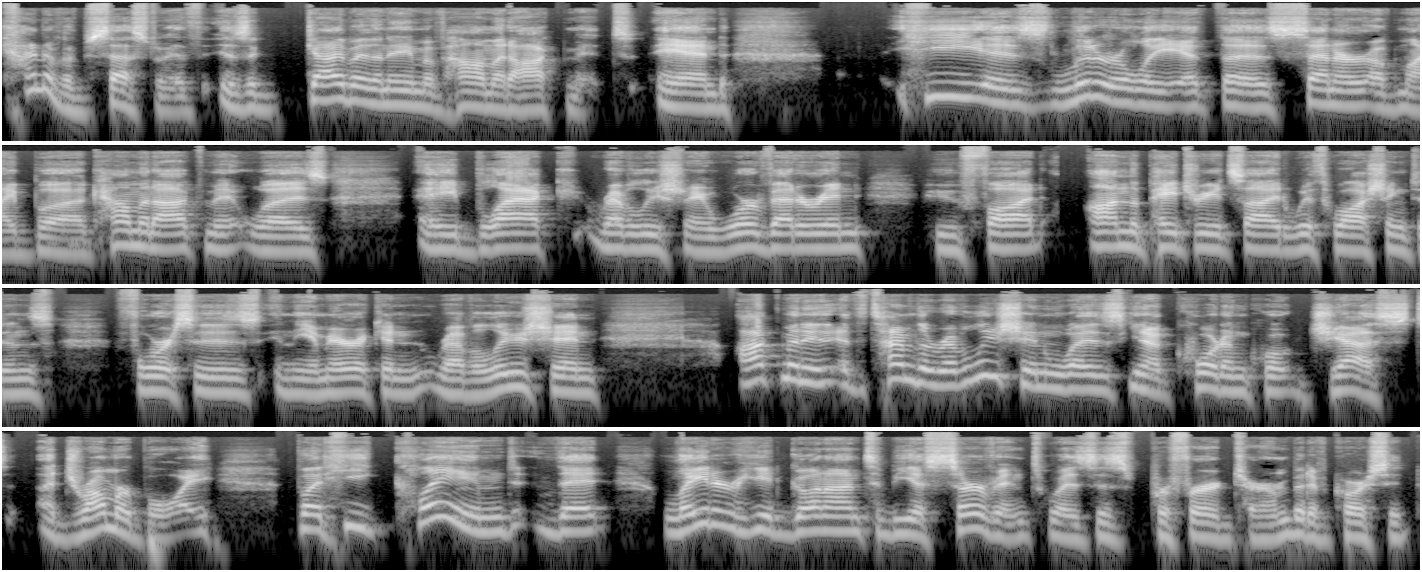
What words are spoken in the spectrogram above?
kind of obsessed with, is a guy by the name of Hamet Achmet. And he is literally at the center of my book. Hamet Achmet was a black Revolutionary War veteran who fought on the Patriot side with Washington's forces in the American Revolution. Achmet, at the time of the revolution, was, you know, quote unquote, just a drummer boy. But he claimed that later he had gone on to be a servant, was his preferred term. But of course, it,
